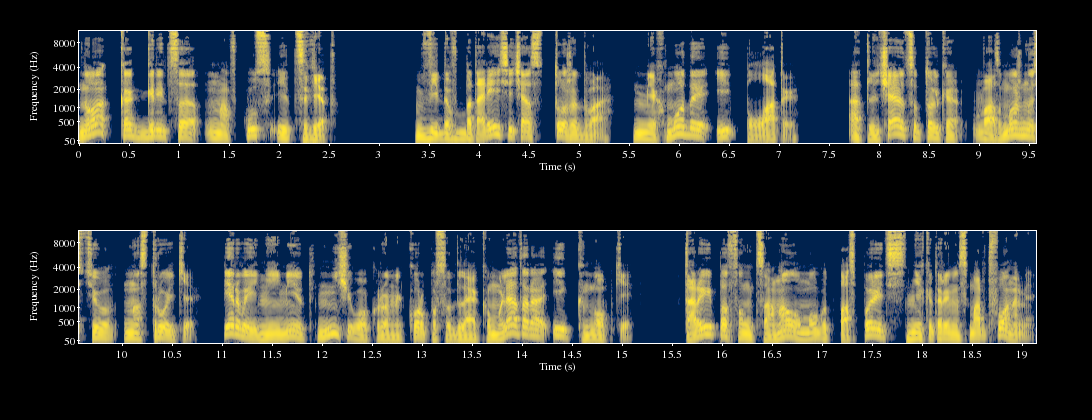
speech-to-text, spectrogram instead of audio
Но, как говорится, на вкус и цвет. Видов батарей сейчас тоже два — мехмоды и платы. Отличаются только возможностью настройки, Первые не имеют ничего, кроме корпуса для аккумулятора и кнопки. Вторые по функционалу могут поспорить с некоторыми смартфонами,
